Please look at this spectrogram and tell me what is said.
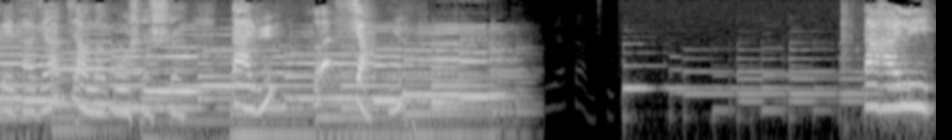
给大家讲的故事是《大鱼和小鱼》。大海里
